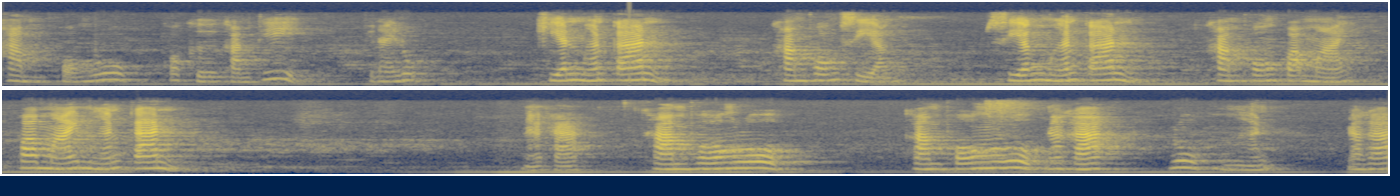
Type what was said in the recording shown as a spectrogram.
คำของลูกก็คือคำที่เป็นไงลูก เขียนเหมือนกันคำพ้องเสียง เสียงเหมือนกันคำพ้องความหมาย ความหมายเหมือนกันนะคะคำพ้องรูปคำพ้องรูปนะคะ รูปเหมือนนะคะ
